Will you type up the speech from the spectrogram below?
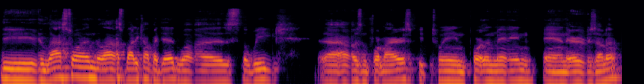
The last one, the last body comp I did was the week uh, I was in Fort Myers between Portland, Maine, and Arizona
